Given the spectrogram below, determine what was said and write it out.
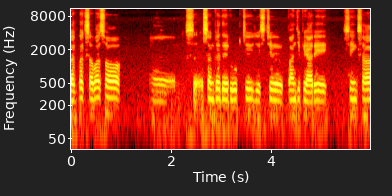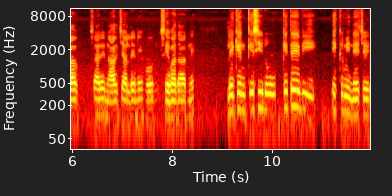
ਲਗਭਗ ਸਵਾ ਸੌ ਅਹ, ਸ- ਸੰਗਤ ਦੇ ਰੂਪ 'ਚ ਜਿਸ 'ਚ ਪੰਜ ਪਿਆਰੇ ਸਿੰਘ ਸਾਹਿਬ ਸਾਰੇ ਨਾਲ ਚੱਲ ਰਹੇ ਨੇ ਹੋਰ ਸੇਵਾਦਾਰ ਨੇ। ਲੇਕਿਨ ਕਿਸੇ ਨੂੰ ਕਿਤੇ ਵੀ ਇੱਕ ਮਹੀਨੇ 'ਚ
